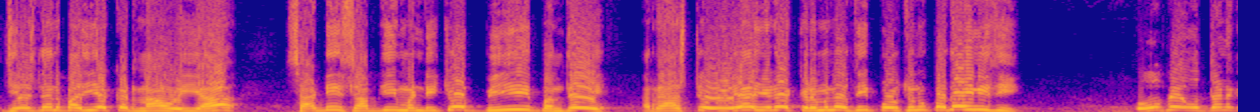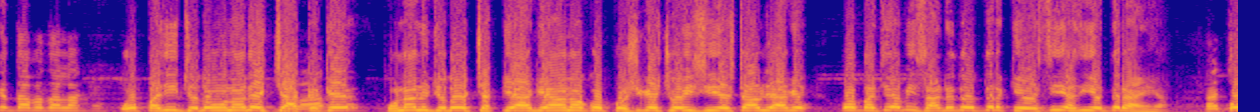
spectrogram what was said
ਜਿਸ ਦਿਨ ਭਾਜੀ ਇਹ ਘਟਨਾ ਹੋਈ ਆ, ਸਾਡੀ ਸਬਜ਼ੀ ਮੰਡੀ 'ਚੋਂ 20 ਬੰਦੇ ਅਰੈਸਟ ਹੋਏ ਆ, ਜਿਹੜੇ ਕ੍ਰਿਮੀਨਲ ਸੀ, ਪੁਲਿਸ ਨੂੰ ਪਤਾ ਹੀ ਨਹੀਂ ਸੀ। ਉਹ ਫੇ ਉਦਣ ਕਿੱਦਾਂ ਪਤਾ ਲੱਗ ਗਿਆ? ਉਹ ਭਾਜੀ ਜਦੋਂ ਉਹਨਾਂ ਦੇ ਚੱਕ ਕੇ ਉਹਨਾਂ ਨੂੰ ਜਦੋਂ ਚੱਕਿਆ ਗਿਆ ਉਹਨਾਂ ਕੋਲ ਪੁੱਛ ਕੇ ਹੋਈ ਸੀ ਸਟਾਫ ਜਾ ਕੇ ਉਹ ਬੱਚੇ ਵੀ ਸਾਡੇ ਤੋਂ ਉੱਧਰ ਕੇਸ ਸੀ ਅਸੀਂ ਇੱਧਰ ਆਏ ਆ। ਉਹ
